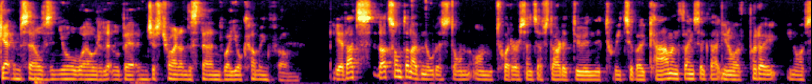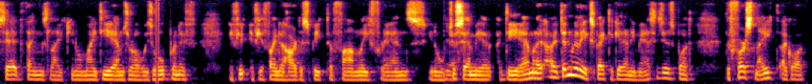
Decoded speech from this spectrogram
get themselves in your world a little bit and just try and understand where you're coming from. Yeah, that's that's something I've noticed on, on Twitter since I've started doing the tweets about CALM and things like that. You know, I've put out, you know, I've said things like, you know, my DMs are always open. If if you if you find it hard to speak to family, friends, you know, yeah. just send me a, a DM. And I, I didn't really expect to get any messages, but the first night I got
